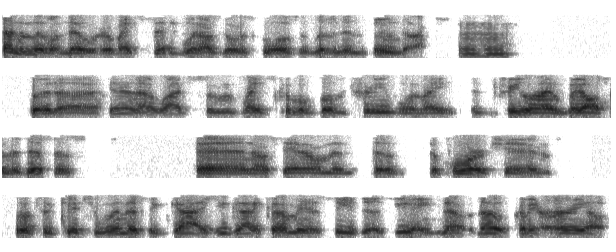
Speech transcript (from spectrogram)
kind of middle of nowhere. Everybody said when I was going to school, I was living in the boondocks. Mm-hmm. But uh, yeah, and I watched some lights come above the tree one night, the tree line way off in the distance, and I was standing on the the, the porch and went to the kitchen window and said, "Guys, you got to come here and see this. You ain't no, no, come here, hurry up."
